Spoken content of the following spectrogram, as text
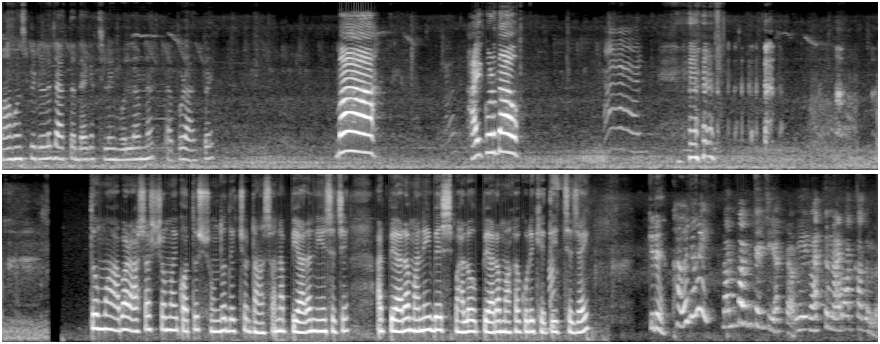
মা হসপিটালে ডাক্তার দেখাচ্ছিল, আমি বললাম না, তারপর আসবে। মা! হাই করে দাও। তো মা আবার আসার সময় কত সুন্দর দেখছ ডাঁসা না পেয়ারা নিয়ে এসেছে। আর পেয়ারা মানেই বেশ ভালো পেয়ারা মাখা করে খেতে ইচ্ছে যায়। কিরে খাবে তুমি? একটা। আমি এই ভাত না আর ভাত খাতে না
